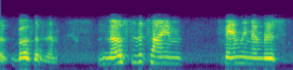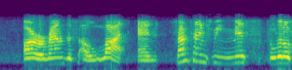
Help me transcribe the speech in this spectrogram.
of, both of them. Most of the time, family members are around us a lot, and sometimes we miss the little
